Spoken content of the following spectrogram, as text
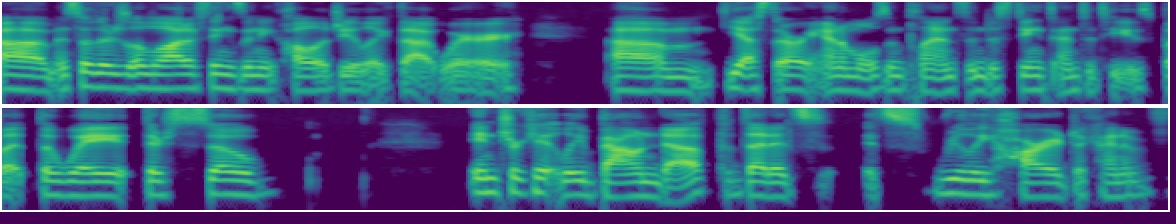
Um, and so there's a lot of things in ecology like that where um, yes, there are animals and plants and distinct entities, but the way they're so intricately bound up that it's it's really hard to kind of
